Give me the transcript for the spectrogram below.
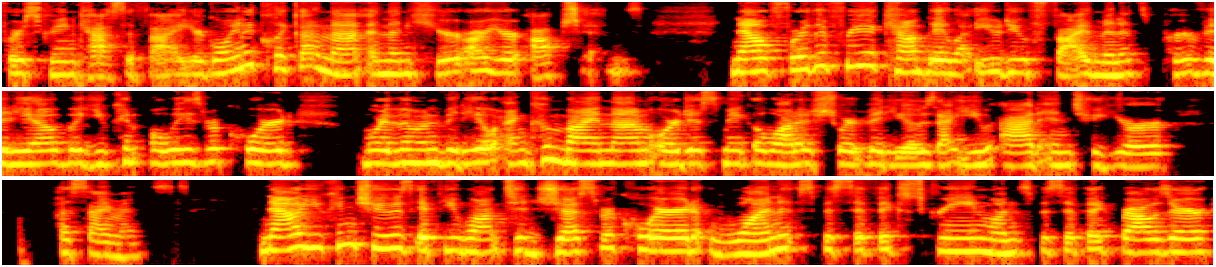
for Screencastify. You're going to click on that and then here are your options. Now for the free account, they let you do five minutes per video, but you can always record more than one video and combine them or just make a lot of short videos that you add into your assignments. Now you can choose if you want to just record one specific screen, one specific browser,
